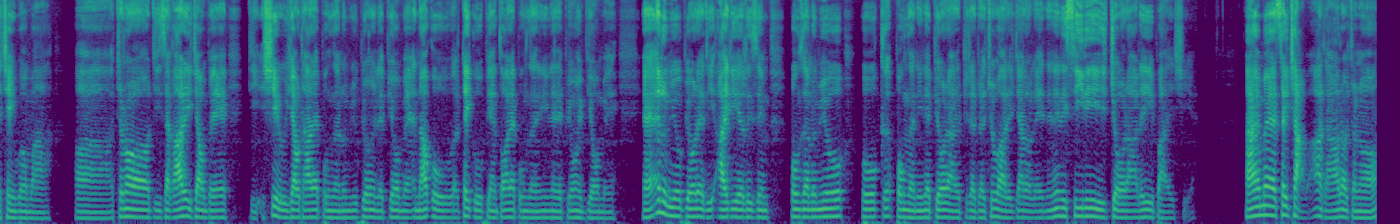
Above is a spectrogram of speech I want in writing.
အချိန်ပေါ်မှာအာကျွန်တော်ဒီဇကားတွေကြောင့်ပဲဒီအရှိကိုရောက်ထားတဲ့ပုံစံလိုမျိုးပြောရင်လည်းပြောမယ်အနောက်ကိုအတိတ်ကိုပြန်သွားတဲ့ပုံစံလေးနဲ့လည်းပြောရင်ပြောမယ်အဲအဲ့လိုမျိုးပြောတဲ့ဒီ idealism ပုံစံလိုမျိုးဟိုပုံစံလေးနဲ့ပြောတာဖြစ်တဲ့အတွက်ချို့ဟာတွေကြတော့လေနည်းနည်းလေးစီးလေးကြော်တာလေးပါရှိတယ်ဒါပေမဲ့စိတ်ချပါဒါကတော့ကျွန်တော်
